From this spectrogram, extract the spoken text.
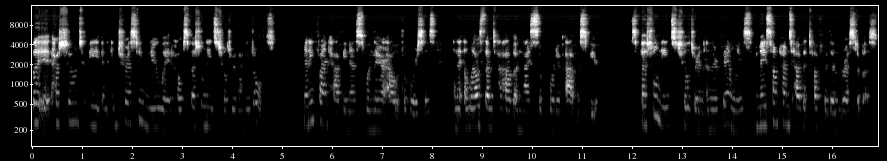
but it has shown to be an interesting new way to help special needs children and adults. Many find happiness when they are out with the horses, and it allows them to have a nice supportive atmosphere. Special needs children and their families may sometimes have it tougher than the rest of us,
